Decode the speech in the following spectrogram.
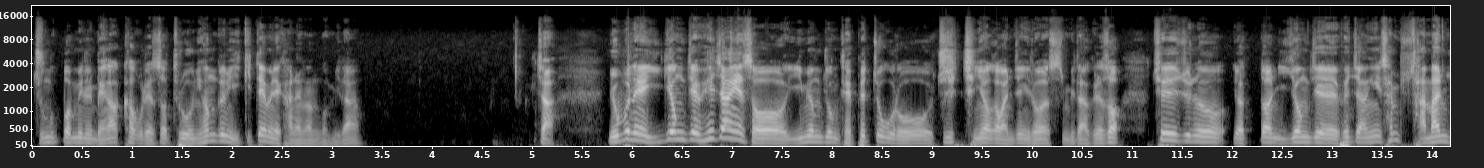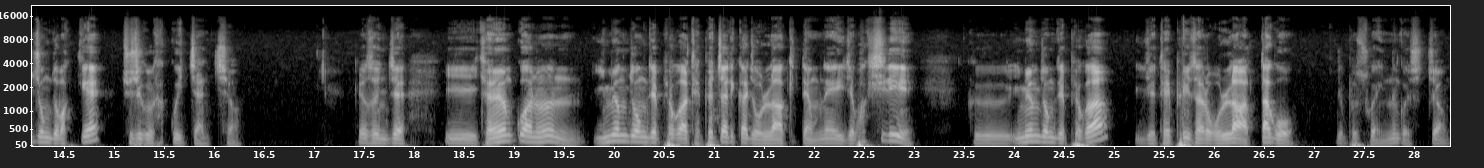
중국 범인을 맹학하고 그래서 들어온 현금이 있기 때문에 가능한 겁니다. 자, 요번에 이경재 회장에서 이명종 대표 쪽으로 주식 증여가 완전히 이루어졌습니다. 그래서 최대준이었던 이경재 회장이 34만 주 정도밖에 주식을 갖고 있지 않죠. 그래서 이제 이 경영권은 이명종 대표가 대표 자리까지 올라왔기 때문에 이제 확실히 그 이명종 대표가 이제 대표이사로 올라왔다고 볼 수가 있는 것이죠.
